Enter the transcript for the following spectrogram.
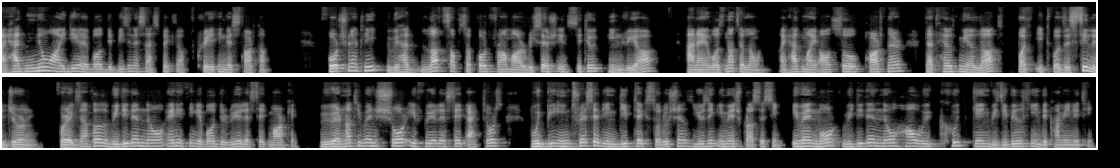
I had no idea about the business aspect of creating a startup. Fortunately, we had lots of support from our research institute INRIA, and I was not alone. I had my also partner that helped me a lot, but it was still a journey. For example, we didn't know anything about the real estate market. We were not even sure if real estate actors would be interested in deep tech solutions using image processing. Even more, we didn't know how we could gain visibility in the community.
